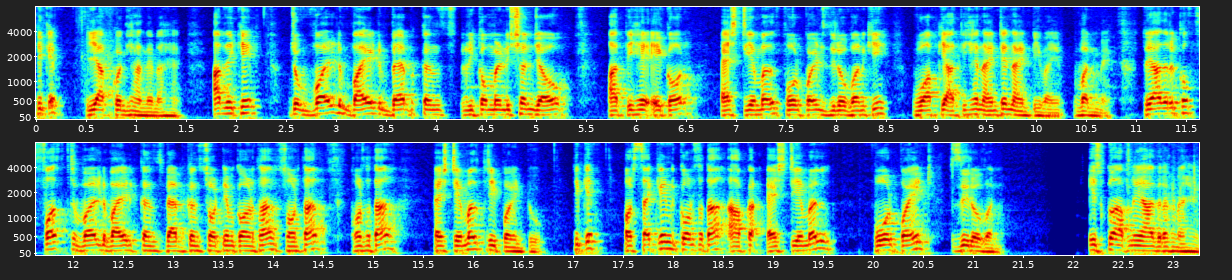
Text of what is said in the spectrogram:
ठीक है? ये आपको ध्यान देना है। अब देखिए, जो वर्ल्ड वाइड वेब रिकमेंडेशन जाओ, आती है एक और H T M L four point zero one की, वो आपकी आती है नाइनटीन नाइनटी वन में। तो याद रखो first world wide web consortium कौन था? कौन था? कौन सा था? H T M L three point two ठीक है? और सेकेंड कौन सा था? आपका H T M L four point zero one इसको आपने याद रखना है।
